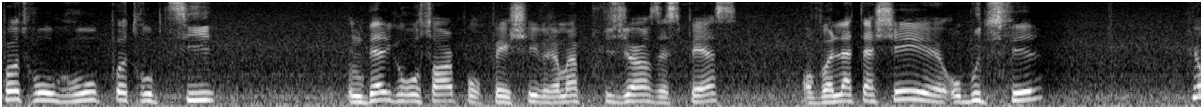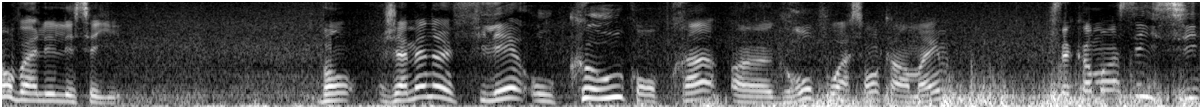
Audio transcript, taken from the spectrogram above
Pas trop gros, pas trop petit. Une belle grosseur pour pêcher vraiment plusieurs espèces. On va l'attacher euh, au bout du fil, puis on va aller l'essayer. Bon, j'amène un filet au cas où qu'on prend un gros poisson quand même. Je vais commencer ici.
